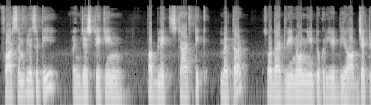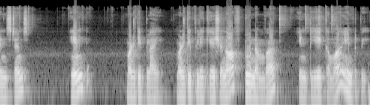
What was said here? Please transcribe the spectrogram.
For simplicity i'm just taking public static method so that we no need to create the object instance int multiply multiplication of two number int a comma int b.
